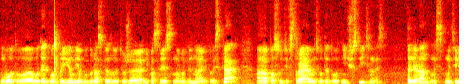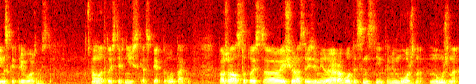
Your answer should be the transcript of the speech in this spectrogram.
Вот, а, вот этот вот прием я буду рассказывать уже непосредственно в вебинаре. То есть как, а, по сути, встраивать вот эту вот нечувствительность толерантность к материнской тревожности. Вот, то есть технические аспекты. Вот так вот. Пожалуйста, то есть э, еще раз резюмируя, работать с инстинктами можно, нужно,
